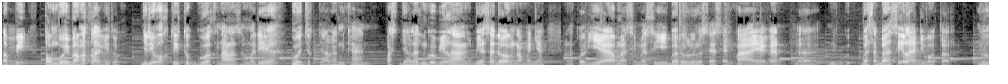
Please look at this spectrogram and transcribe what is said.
Tapi tomboy banget lah gitu. Jadi waktu itu gua kenalan sama dia, gua ajak jalan kan. Pas jalan gue bilang, biasa dong namanya anak kuliah masih masih baru lulus SMA ya kan. Eh, ini basa-basi lah di motor. Lu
